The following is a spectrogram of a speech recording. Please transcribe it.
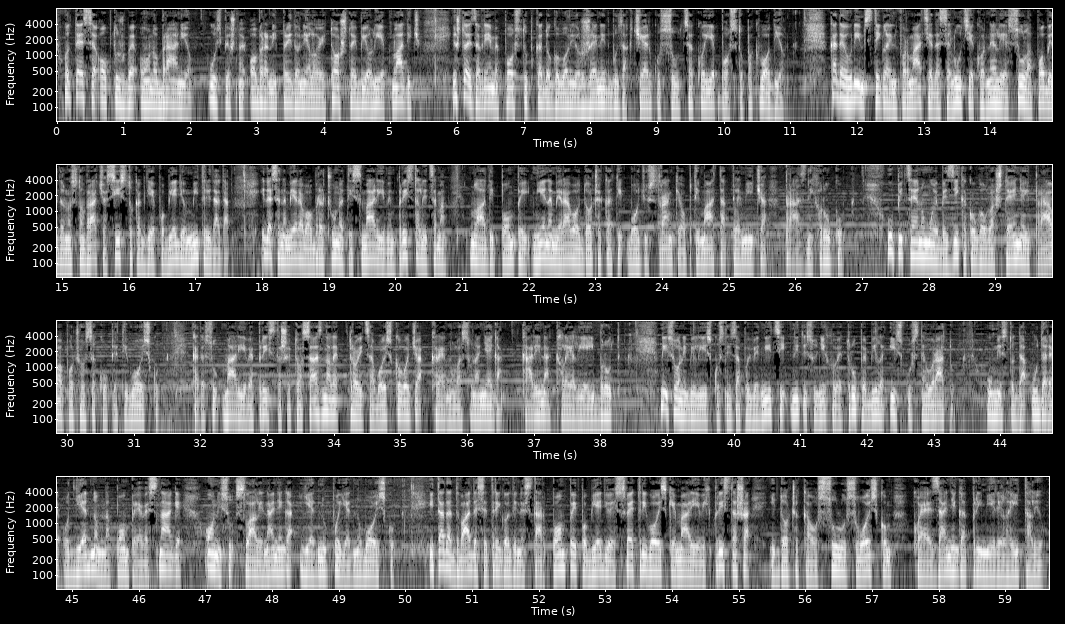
Od te se optužbe on obranio. Uspješnoj obrani pridonijelo je to što je bio lijep mladić i što je za vrijeme postupka dogovorio ženitbu za kćerku suca koji je postupak vodio. Kada je u Rim stigla informacija da se Lucije Kornelije Sula pobjedonosno vraća s istoka gdje je pobjedio Mitridada i da se namjerava obračunati s Marijevim pristalicama, mladi Pompej nije namjeravao dočekati vođu stranke optimata, plemića, praznih ruku. U Picenumu je bez ikakvog ovlaštenja i prava počeo sakupljati vojsku. Kada su Marijeve pristaše to saznale, trojica vojskovođa krenula su na njega. Karina, Klelije i Brut. Nisu oni bili iskusni zapovjednici, niti su njihove trupe bile iskusne u ratu. Umjesto da udare odjednom na Pompejeve snage, oni su slali na njega jednu po jednu vojsku. I tada 23 godine star Pompej pobjedio je sve tri vojske Marijevih pristaša i dočekao Sulu s vojskom koja je za njega primirila Italiju.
